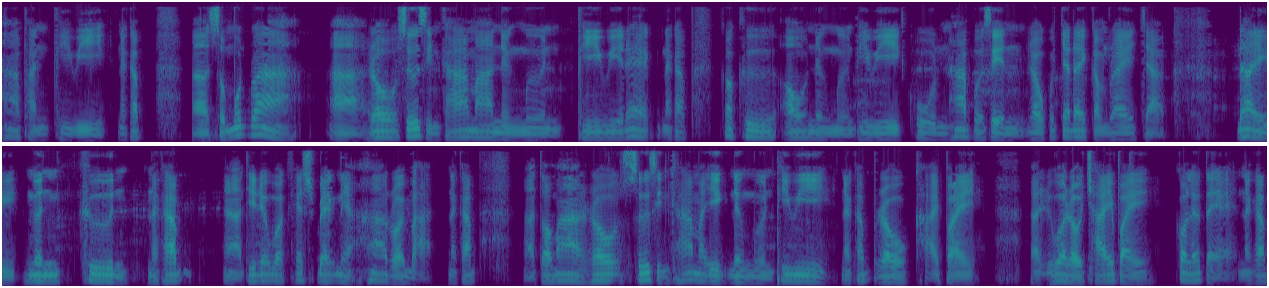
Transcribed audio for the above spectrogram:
25,000 PV นะครับสมมุติว่าเราซื้อสินค้ามา 10,000 PV แรกนะครับ ก็คือเอา 10,000 PV คูณ 5%เราก็จะได้กำไรจากได้เงินคืนนะครับ ที่เรียกว่า cashback เนี่ย500บาทนะครับต่อมาเราซื้อสินค้ามาอีก 10,000 PV นะครับเราขายไปหรือว่าเราใช้ไปก็แล้วแต่นะครับ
